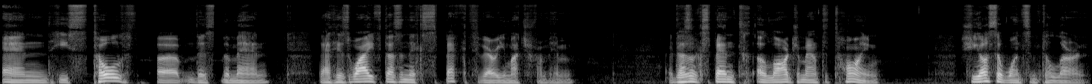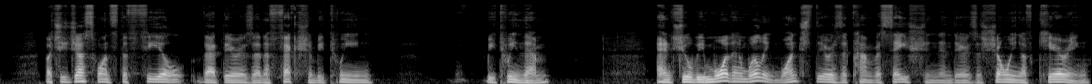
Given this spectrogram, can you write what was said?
And he's told uh, this the man that his wife doesn't expect very much from him. Doesn't spend a large amount of time she also wants him to learn, but she just wants to feel that there is an affection between between them. And she'll be more than willing once there is a conversation and there's a showing of caring,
